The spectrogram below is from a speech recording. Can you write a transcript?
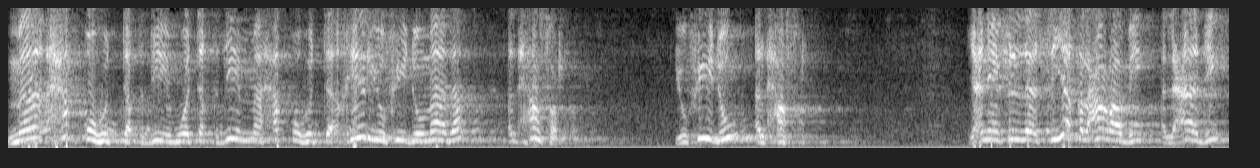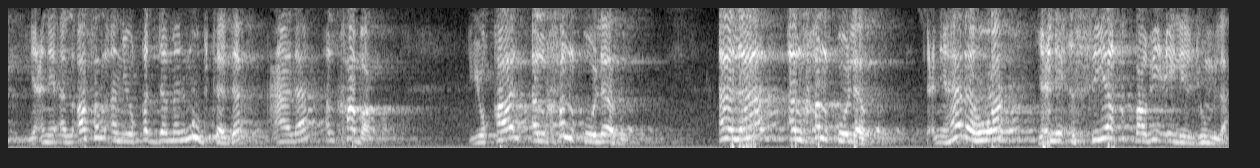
ما حقه التقديم وتقديم ما حقه التأخير يفيد ماذا؟ الحصر. يفيد الحصر. يعني في السياق العربي العادي يعني الأصل أن يقدم المبتدأ على الخبر. يقال الخلق له. ألا الخلق له. يعني هذا هو يعني السياق الطبيعي للجملة.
